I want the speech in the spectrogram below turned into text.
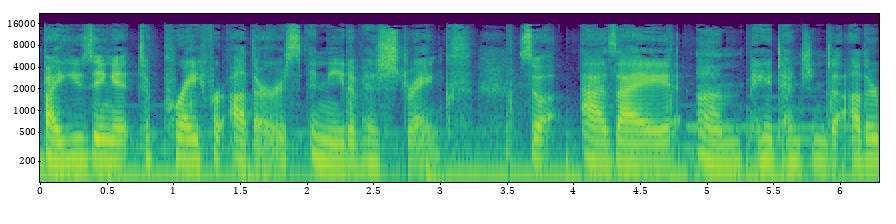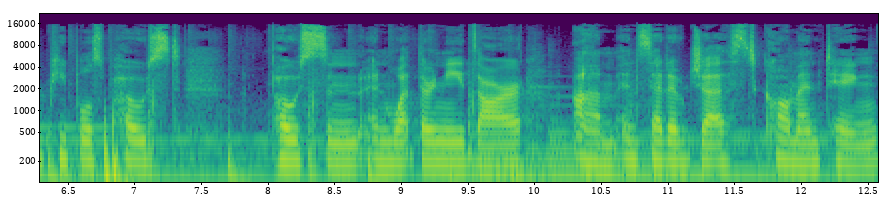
by using it to pray for others in need of his strength. So as I um, pay attention to other people's post posts and, and what their needs are, um, instead of just commenting,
